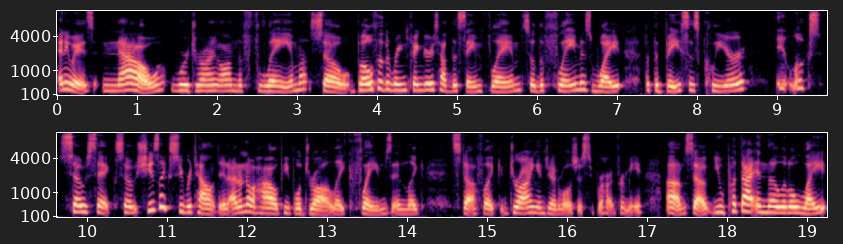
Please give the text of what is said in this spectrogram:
anyways, now we're drawing on the flame. So both of the ring fingers have the same flame. So the flame is white, but the base is clear. It looks so sick. So she's like super talented. I don't know how people draw like flames and like stuff. Like drawing in general is just super hard for me. Um, so you put that in the little light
